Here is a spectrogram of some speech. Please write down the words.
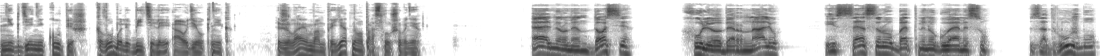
«Нигде не купишь» Клуба любителей аудиокниг. Желаем вам приятного прослушивания. Эльмеру Мендосе, Хулио Берналю и Сесару Бэтмену Гуэмесу за дружбу,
